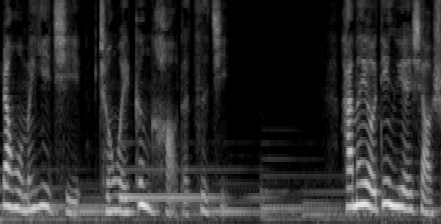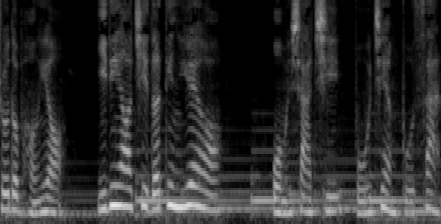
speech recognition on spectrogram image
让我们一起成为更好的自己。还没有订阅小说的朋友，一定要记得订阅哦。我们下期不见不散。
